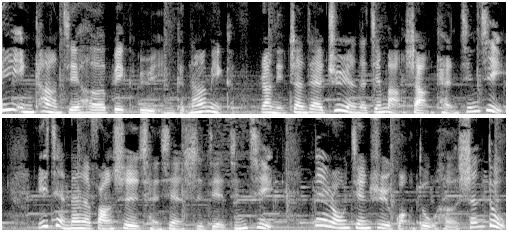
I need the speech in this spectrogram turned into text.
B Income 结合 Big 与 Economic，让你站在巨人的肩膀上看经济，以简单的方式呈现世界经济，内容兼具广度和深度，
